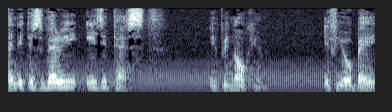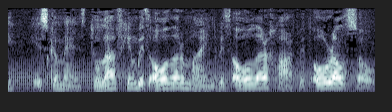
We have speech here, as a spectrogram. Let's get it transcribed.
And it is very easy test if we know Him, if we obey His commands, to love Him with all our mind, with all our heart, with all our soul,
